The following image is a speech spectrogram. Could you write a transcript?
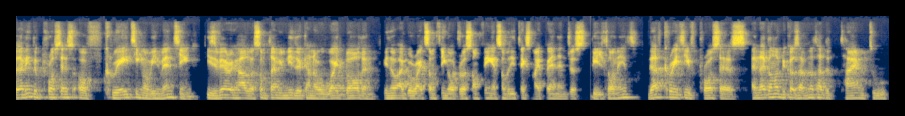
But I think the process of creating or inventing is very hard. Where sometimes you need a kind of whiteboard and, you know, I go write something or draw something and somebody takes my pen and just build on it. That creative process. And I don't know because I've not had the time to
